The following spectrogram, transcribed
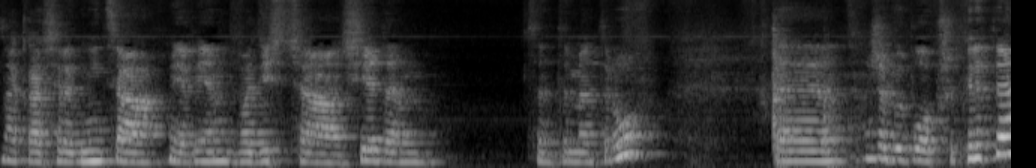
Taka średnica, ja wiem, 27 cm. Żeby było przykryte,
